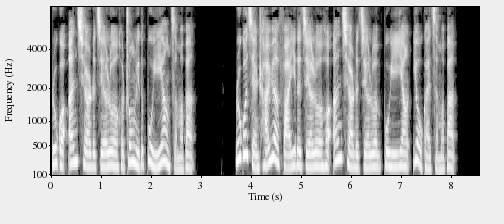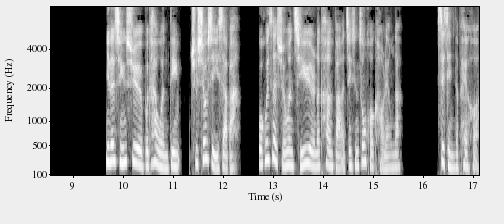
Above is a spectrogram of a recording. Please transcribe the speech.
如果安琪儿的结论和钟离的不一样，怎么办？如果检察院法医的结论和安琪儿的结论不一样，又该怎么办？你的情绪不太稳定，去休息一下吧。我会再询问其余人的看法，进行综合考量的。谢谢你的配合。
